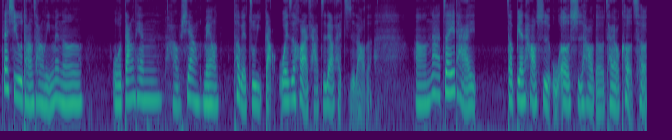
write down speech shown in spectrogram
在西武糖厂里面呢，我当天好像没有特别注意到，我也是后来查资料才知道的。嗯，那这一台。的编号是五二四号的柴油客车，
